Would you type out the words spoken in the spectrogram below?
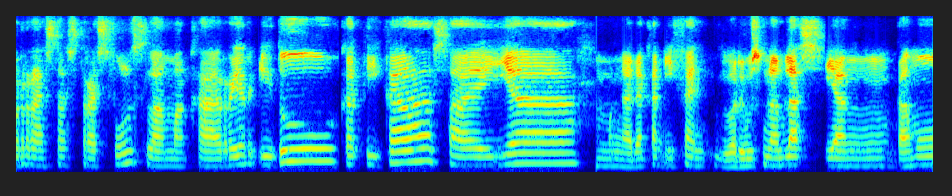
merasa stressful selama karir itu ketika saya mengadakan event 2019 yang kamu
